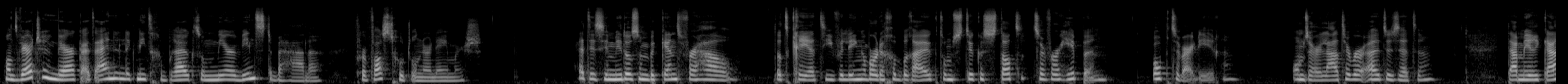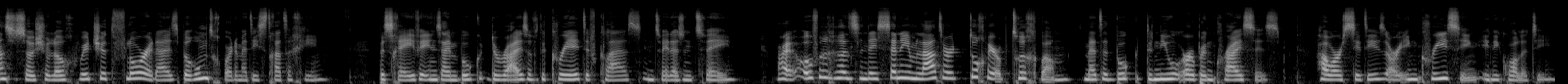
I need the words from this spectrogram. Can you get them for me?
Want werd hun werk uiteindelijk niet gebruikt om meer winst te behalen voor vastgoedondernemers? Het is inmiddels een bekend verhaal dat creatievelingen worden gebruikt om stukken stad te verhippen, op te waarderen, om ze er later weer uit te zetten. De Amerikaanse socioloog Richard Florida is beroemd geworden met die strategie, beschreven in zijn boek The Rise of the Creative Class in 2002, waar hij overigens een decennium later toch weer op terugkwam met het boek The New Urban Crisis, how our cities are increasing inequality.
